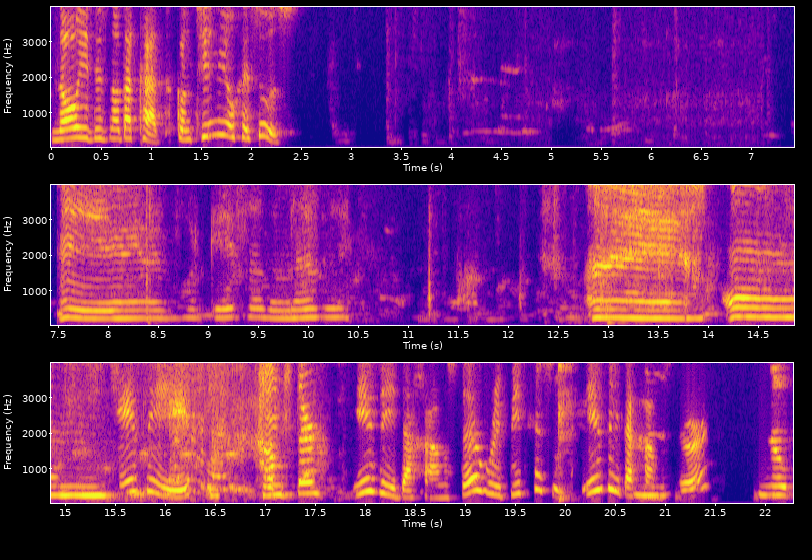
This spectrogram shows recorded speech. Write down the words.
No, it is not a cat. Continue, Jesús. Eh, porque es adorable. Eh, un Is it, hamster. is it a hamster? Repeat, Jesús. Is it a Mm. hamster? No.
